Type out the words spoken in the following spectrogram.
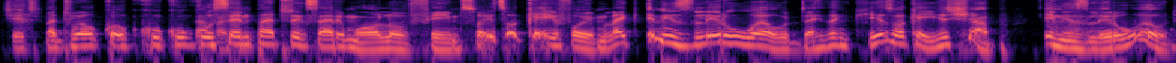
chete But well, St. Patrick's are in Hall of Fame, so it's okay for him. Like in his little world, I think he's okay. He's sharp in his little world.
